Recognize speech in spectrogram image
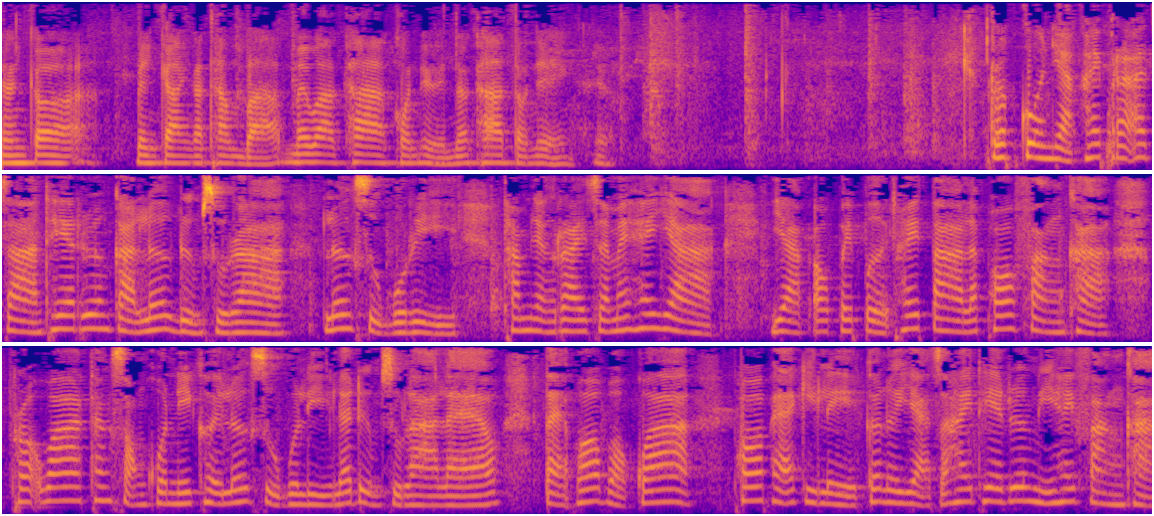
นั้นก็ เป็นการกระทำบาปไม่ว่าฆ่าคนอื่นและฆ่าตนเองรบกวนอยากให้พระอาจารย์เทศเรื่องการเลิกดื่มสุรา เลิกสูบบุหรี่ทำอย่างไรจะไม่ให้อยาก อยากเอาไปเปิดให้ตาและพ่อฟังค่ะ เพราะว่าทั้งสองคนนี้เคยเลิกสูบบุหรี่และดื่มสุราแล้ว แต่พ่อบอกว่าพ่อแพ้กิเลสก็เลยอยากจะให้เทศเรื่องนี้ให้ฟังค่ะ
